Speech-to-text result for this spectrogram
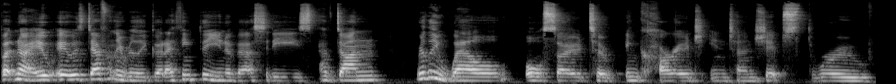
but no, it, it was definitely really good. I think the universities have done really well also to encourage internships through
